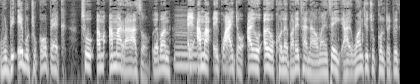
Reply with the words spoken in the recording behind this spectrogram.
will be able to go back to ama, amarazo uyabona eh, ama ekwaito ayo ayo collaborate now man say i want you to contribute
